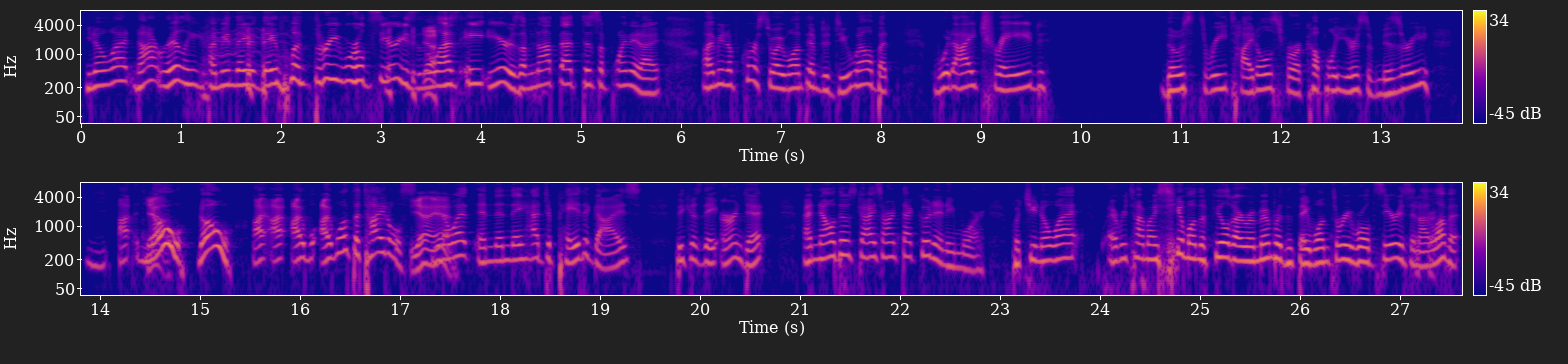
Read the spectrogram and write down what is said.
you know what? Not really. I mean, they they won three World Series in Yeah. the last eight years. I'm not that disappointed. I, I mean, of course, do I want them to do well? But would I trade? Those three titles for a couple years of misery? I, No, no. I, I, I, I want the titles. Yeah, You yeah. know what? And then they had to pay the guys because they earned it. And now those guys aren't that good anymore. But you know what? Every time I see them on the field, I remember that they won three World Series and I love it.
